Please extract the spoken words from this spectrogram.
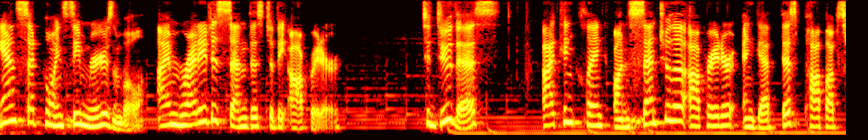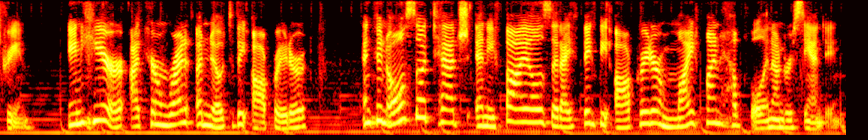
and set points seem reasonable. I'm ready to send this to the operator. To do this, I can click on Send to the operator and get this pop-up screen. In here, I can write a note to the operator and can also attach any files that I think the operator might find helpful in understanding.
